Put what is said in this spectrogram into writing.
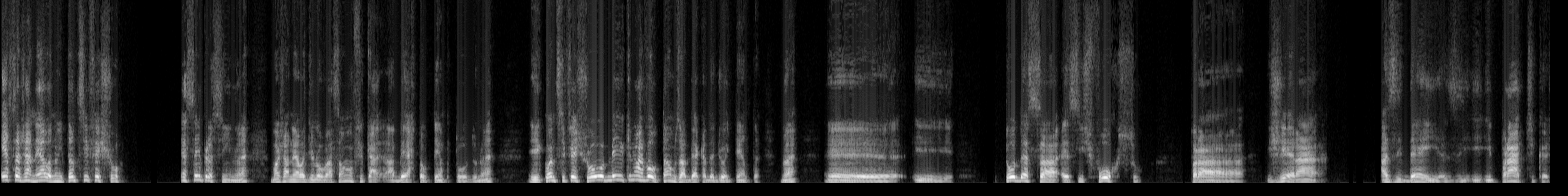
Essa janela, no entanto, se fechou. É sempre assim, não é? Uma janela de inovação não fica aberta o tempo todo, não é? E quando se fechou, meio que nós voltamos à década de 80, não é? é e todo essa, esse esforço para gerar as ideias e, e, práticas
